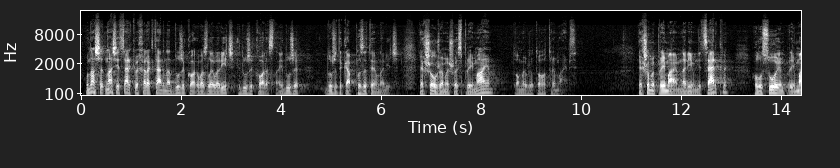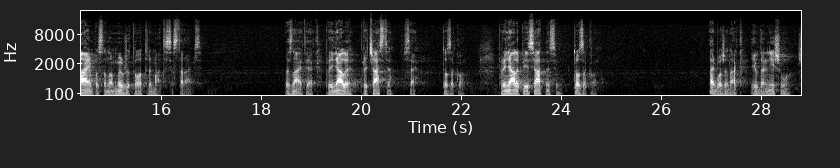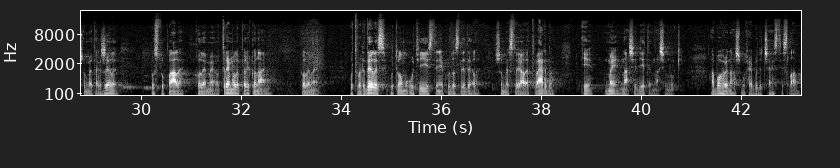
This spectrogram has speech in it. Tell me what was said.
У нашій, нашій церкві характерна дуже важлива річ і дуже корисна, і дуже, дуже така позитивна річ. Якщо вже ми щось приймаємо, то ми вже того тримаємося. Якщо ми приймаємо на рівні церкви, голосуємо, приймаємо постанови, ми вже того триматися стараємося. Ви знаєте, як прийняли причастя, все, то закон. Прийняли п'ятдесятницю, то закон. Дай Боже так і в дальнішому, щоб ми так жили, поступали, коли ми отримали переконання, коли ми утвердились у тому, у тій істині, яку дослідили, щоб ми стояли твердо, і ми, наші діти, наші внуки. А Богові нашому хай буде честь і слава.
